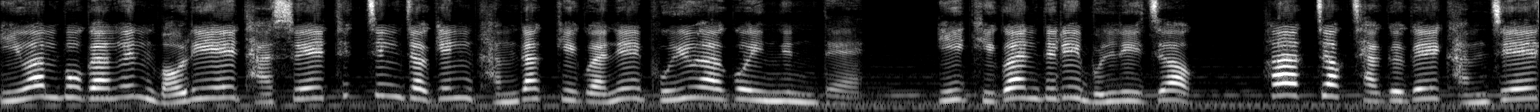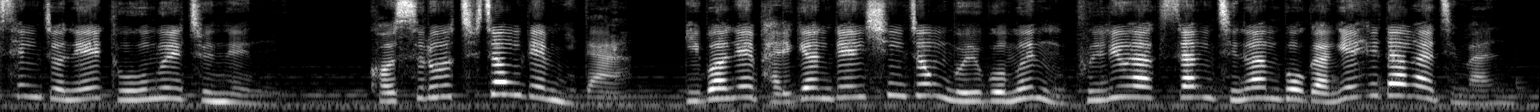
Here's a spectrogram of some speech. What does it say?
이완보강은 머리에 다수의 특징적인 감각기관을 보유하고 있는데 이 기관들이 물리적, 화학적 자극을 감지해 생존에 도움을 주는 것으로 추정됩니다. 이번에 발견된 신종 물곰은 분류학상 진완보강에 해당하지만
